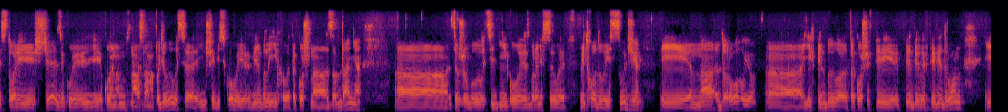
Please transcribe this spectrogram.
історій ще, з якою якою нам з нами поділилися, інший військовий. Він вони їхали також на завдання. А, це вже були ці дні, коли збройні сили відходили із суджі. І на дорогою е, їх підбило також FPV, підбив FPV дрон, і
